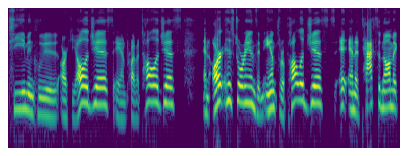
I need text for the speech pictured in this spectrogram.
team included archaeologists and primatologists, and art historians and anthropologists, and a taxonomic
